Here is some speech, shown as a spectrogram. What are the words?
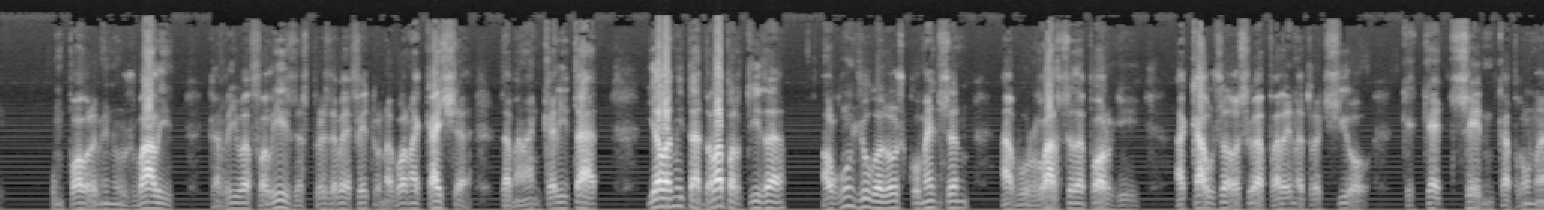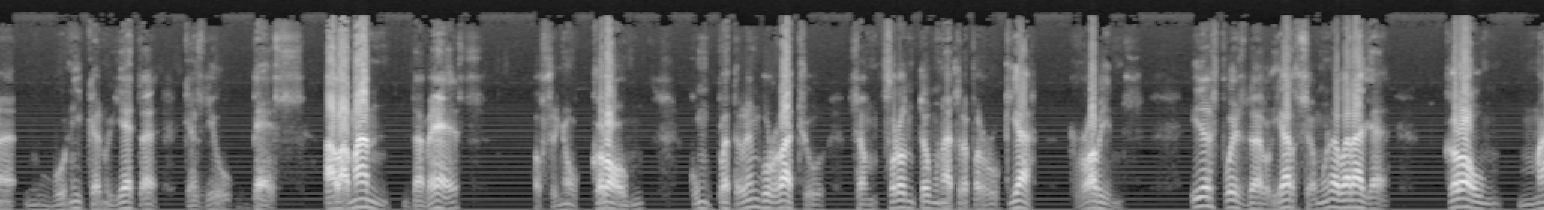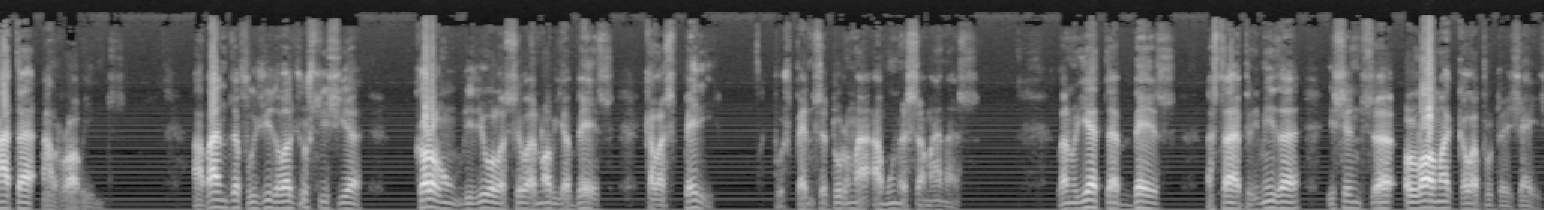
un pobre minusvàlid que arriba feliç després d'haver fet una bona caixa demanant caritat, i a la meitat de la partida alguns jugadors comencen a burlar-se de Porgy a causa de la seva aparent atracció que aquest sent cap a una bonica noieta que es diu Bess. A l'amant de Bess, el senyor Chrome, completament borratxo, s'enfronta amb un altre parroquià, Robbins, i després de liar-se amb una baralla, Chrome mata a Robbins. Abans de fugir de la justícia, Chrome li diu a la seva nòvia Bess que l'esperi, doncs pensa tornar en unes setmanes. La noieta Bess està deprimida i sense l'home que la protegeix.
